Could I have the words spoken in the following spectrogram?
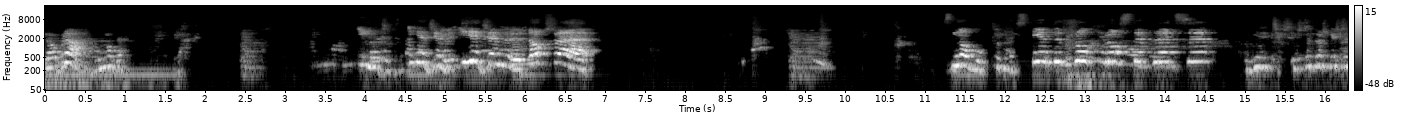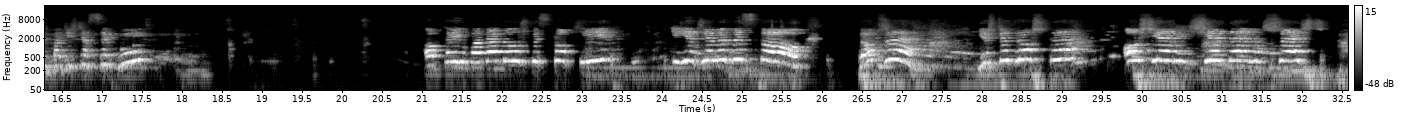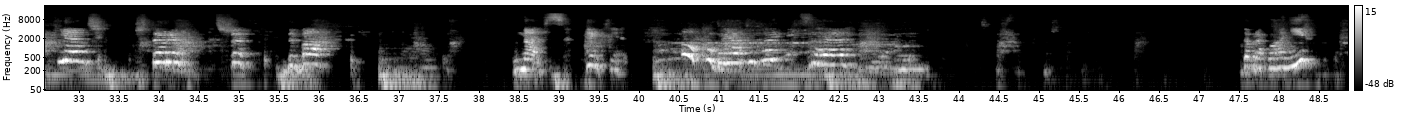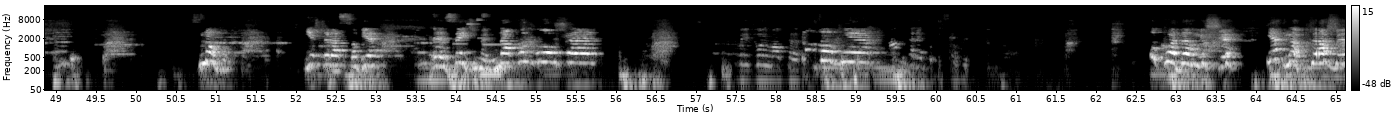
Dobra, nie mogę. I jedziemy, i jedziemy, i jedziemy. Dobrze. Znowu tutaj spięty brzuch, proste plecy. Jedziesz, jeszcze troszkę, jeszcze 20 sekund. Okej, uwaga, dołóż wyskoki i jedziemy wyskok. Dobrze. Jeszcze troszkę. Osiem, siedem, sześć, pięć, cztery, trzy, dwa. Nice. Pięknie. O, kogo ja tutaj widzę? Dobra, kochani. Znowu. Jeszcze raz sobie e, zejdźmy na podłoże. Ponownie! Układamy się jak na plaży.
